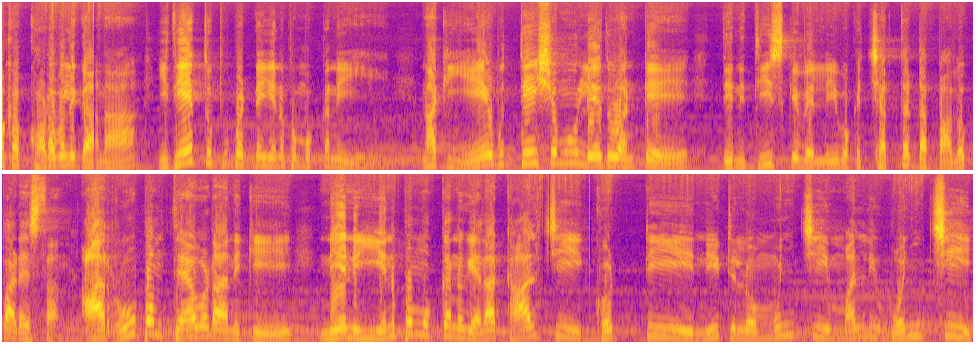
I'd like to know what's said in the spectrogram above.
ఒక కొడవలిగాన ఇదే తుప్పుపట్టిన ఇనుప ముక్కని నాకు ఏ ఉద్దేశము లేదు అంటే దీన్ని తీసుకువెళ్ళి ఒక చెత్త డబ్బాలో పాడేస్తాను. ఆ రూపం తేవడానికి నేను ఈ ఇనుప ముక్కను ఎలా కాల్చి కొట్టి నీటిలో ముంచి మళ్ళీ వంచి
